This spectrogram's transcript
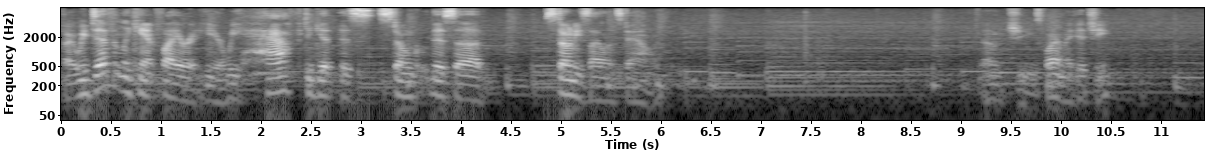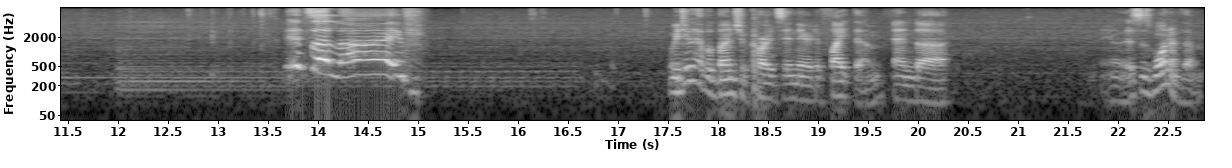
Alright, we definitely can't fire it here. We have to get this stone, this uh, stony silence down. Oh jeez, why am I itchy? It's alive! We do have a bunch of cards in there to fight them, and uh, you know, this is one of them.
